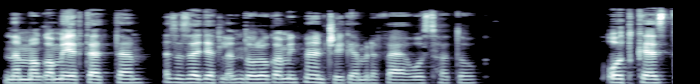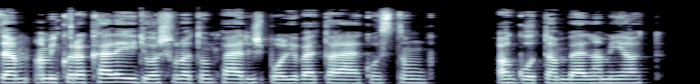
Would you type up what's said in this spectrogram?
Nem magam értettem, ez az egyetlen dolog, amit mentségemre felhozhatok. Ott kezdem, amikor a Calais gyorsvonaton Párizsból jövet találkoztunk. Aggódtam Bella miatt.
